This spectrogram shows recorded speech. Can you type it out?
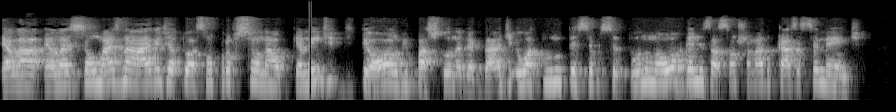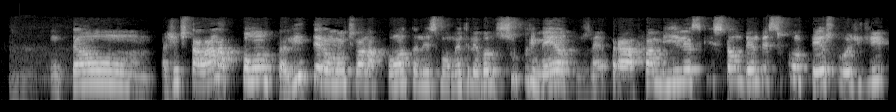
ela- elas são mais na área de atuação profissional, porque além de, de teólogo e pastor, na verdade, eu atuo no terceiro setor numa organização chamada Casa Semente. Então, a gente está lá na ponta, literalmente lá na ponta, nesse momento, levando suprimentos né, para famílias que estão dentro desse contexto hoje de,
